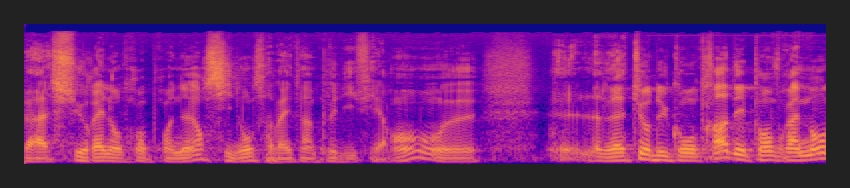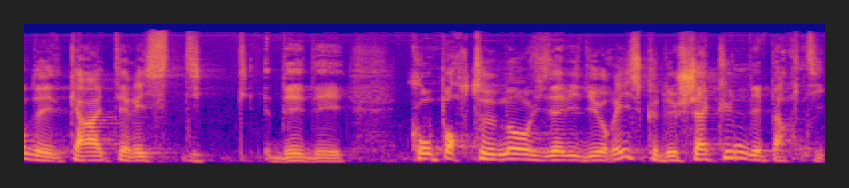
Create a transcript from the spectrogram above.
assurer l'entrepreneur, sinon ça va être un peu différent. Euh, euh, la nature du contrat dépend vraiment des caractéristiques, des, comportements vis-à-vis du risque de chacune des parties.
